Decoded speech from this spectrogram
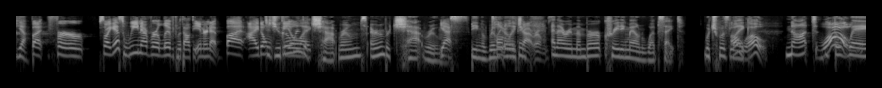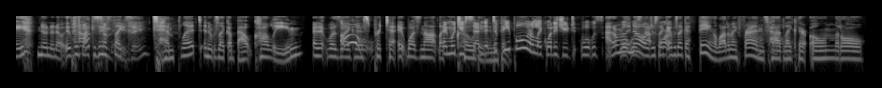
Yeah. But for so I guess we never lived without the internet, but I don't Did you feel go into like chat rooms? I remember chat rooms. Yes, being a really totally early thing. chat rooms. And I remember creating my own website, which was oh, like oh, whoa. not the way. No, no, no. It was like That's this like template, and it was like about Colleen, and it was like this Oh. pretend. It was not like. and would you send it to people or like what did you do? What was I don't really know. Just like it was like a thing. A lot of my friends had Oh. like their own little.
